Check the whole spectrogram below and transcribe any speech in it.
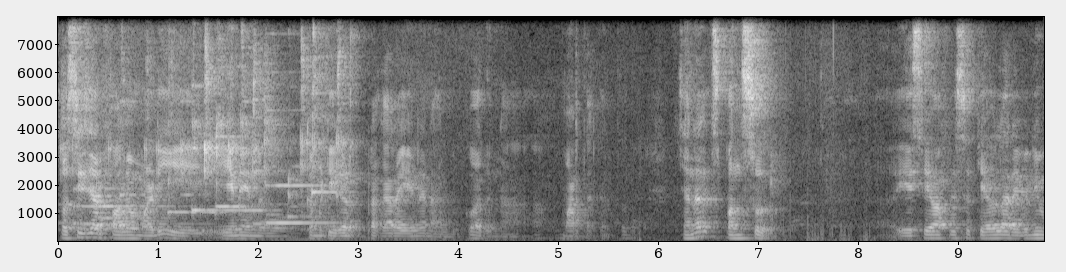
ಪ್ರೊಸೀಜರ್ ಫಾಲೋ ಮಾಡಿ ಏನೇನು ಕಮಿಟಿಗಳ ಪ್ರಕಾರ ಏನೇನು ಆಗಬೇಕು ಅದನ್ನು ಮಾಡ್ತಕ್ಕಂಥದ್ದು. ಜನರಿಗೆ ಸ್ಪಂದಿಸೋದು ಎ ಸಿ ಆಫೀಸು ಕೇವಲ ರೆವಿನ್ಯೂ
